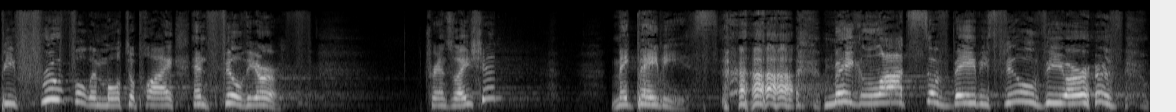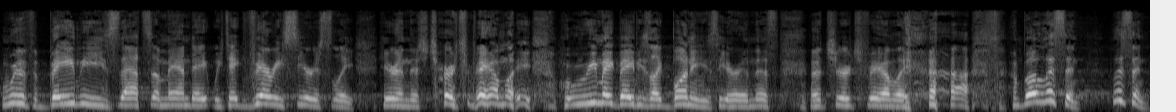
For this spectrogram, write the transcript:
"Be fruitful and multiply and fill the earth." Translation? Make babies. Make lots of babies. Fill the earth with babies. That's a mandate we take very seriously here in this church family. We make babies like bunnies here in this uh, church family. but listen, listen.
